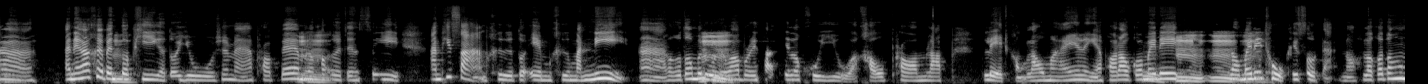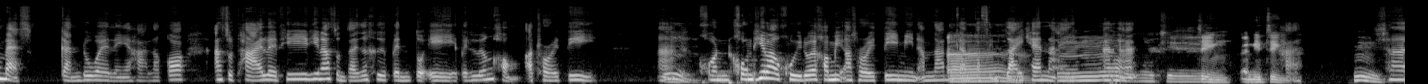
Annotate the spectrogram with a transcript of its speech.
อ่า อันนี้ก็คือเป็นตัว P กับตัว U ใช่ไหม problem แล้วก็ urgency อันที่สามคือตัว M คือ money อ่า เราก็ต้องมาดูเลยว่าบริษัทที่เราคุยอยู่อะเขาพร้อมรับเลทของเราไหมอะไรเงี้ย เพราะเราก็ไม่ได้เราไม่ได้ถูกที่สุดอะเนาะ เราก็ต้องแมทช์กันด้วยอะไรเงี้ยค่ะ แล้วก็อันสุดท้ายเลยที่ที่น่าสนใจก็คือเป็นตัว A เป็นเรื่องของ authority อ่าคนคนที่เราคุยด้วยเขามี authority มีอำนาจในการตัดสินใจแค่ไหนอ่าจริง อันนี้จริง ใช่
